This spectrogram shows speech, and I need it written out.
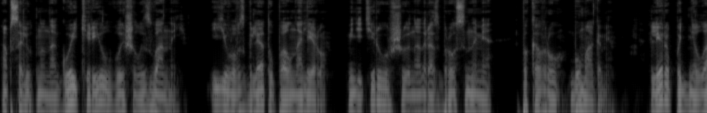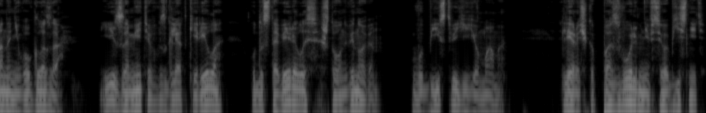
абсолютно ногой Кирилл вышел из ванной, и его взгляд упал на Леру, медитировавшую над разбросанными по ковру бумагами. Лера подняла на него глаза и, заметив взгляд Кирилла, удостоверилась, что он виновен в убийстве ее мамы. Лерочка, позволь мне все объяснить.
